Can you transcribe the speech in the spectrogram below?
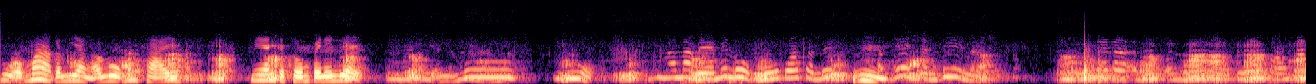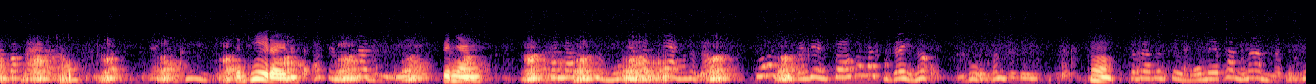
ลูกออกมาก็เลี้ยงเอาลูกมันขายแม่นก็สมไปเรื่อยอันนั้นมันหาลูกมันน่ะเด้ไม่ลูกหมูบ่สั่นเด้ๆอืมแยกกันที่น่ะแม่น่ะอันอันตัวสองพันบ่ขายน่ะ เป็นยังขนาดถือบุกมันแย่งถือแล้วโอ้ยกระเดียงโตเข้ามาสิได้เนาะลูกมันก็เลยอือขนาดไปซื้อหมูเมพันน้ำน่ะมันแพ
